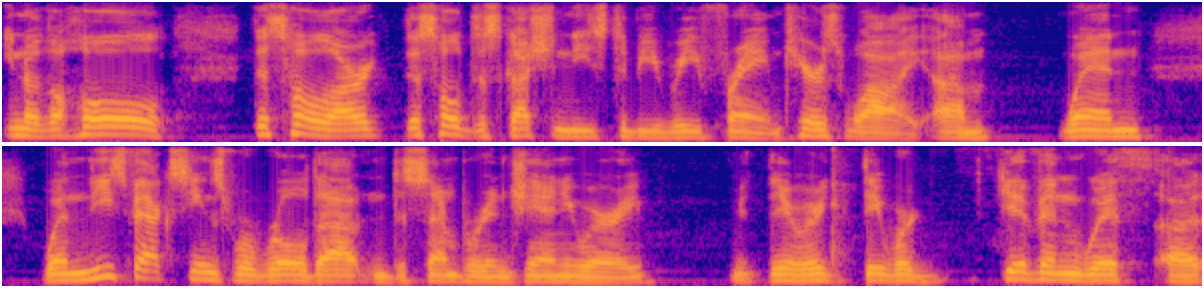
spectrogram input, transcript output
you know the whole this whole arg- this whole discussion needs to be reframed. Here's why: um, when when these vaccines were rolled out in December and January, they were they were given with a,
